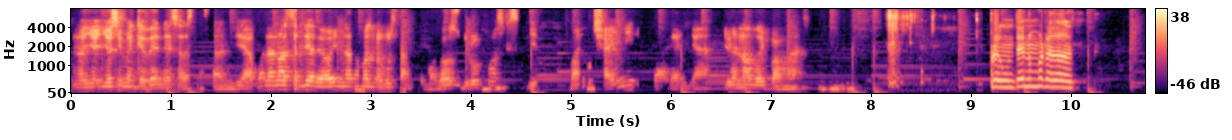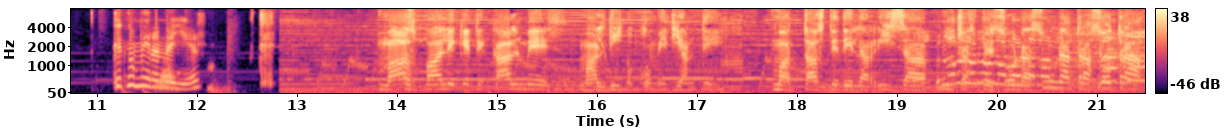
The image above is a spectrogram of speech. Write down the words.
No, yo, yo sí me quedé en esas hasta el día. Bueno, no, hasta el día de hoy nada más me gustan como dos grupos, que se One Shiny, ya, ya, yo no doy para más. Pregunta número dos. ¿Qué comieron ayer? Más vale que te calmes, maldito comediante. Mataste de la risa muchas personas una tras otra.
